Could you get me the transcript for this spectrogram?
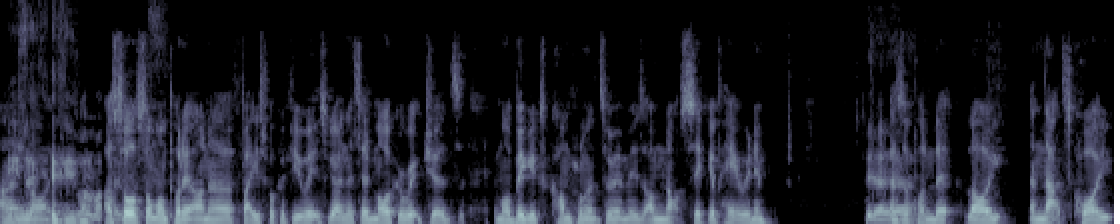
I he's, like- he's one of my. I saw someone put it on uh, Facebook a few weeks ago, and they said Micah Richards. And my biggest compliment to him is I'm not sick of hearing him yeah, as a pundit. Like, and that's quite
